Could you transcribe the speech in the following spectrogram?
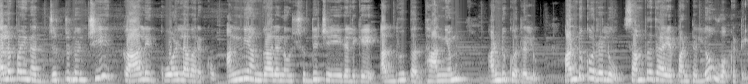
తలపైన జుట్టు నుంచి కాలి గోళ్ళ వరకు అన్ని అంగాలను శుద్ధి చేయగలిగే అద్భుత ధాన్యం అండుకొర్రలు. అండుకొర్రలు సంప్రదాయ పంటల్లో ఒకటి.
